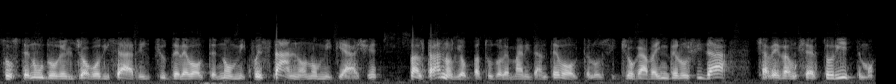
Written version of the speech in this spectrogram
sostenuto che il gioco di Sarri il più delle volte non mi, quest'anno non mi piace, l'altro anno gli ho battuto le mani tante volte, lo si giocava in velocità, aveva un certo ritmo,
